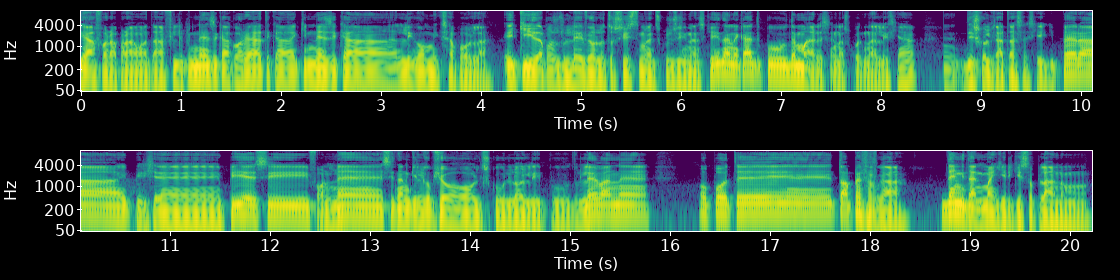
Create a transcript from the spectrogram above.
διάφορα πράγματα. Φιλιππινέζικα, κορεάτικα, κινέζικα, λίγο μίξ από όλα. Εκεί είδα πώς δουλεύει όλο το σύστημα της κουζίνας και ήταν κάτι που δεν μ' άρεσε, να σου πω την αλήθεια. Ε, δύσκολη κατάσταση και εκεί πέρα. Υπήρχε πίεση, φωνές, ήταν και λίγο πιο old school όλοι που δουλεύανε. Οπότε το απέφευγα δεν ήταν η μαγειρική στο πλάνο μου.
